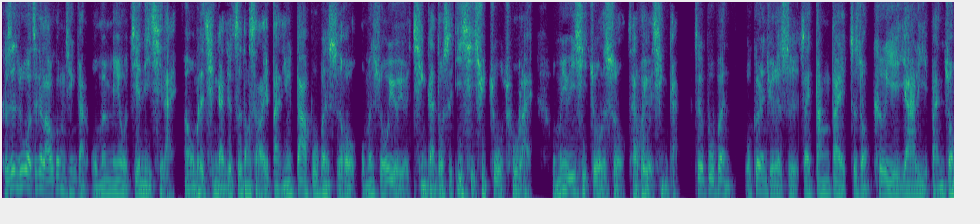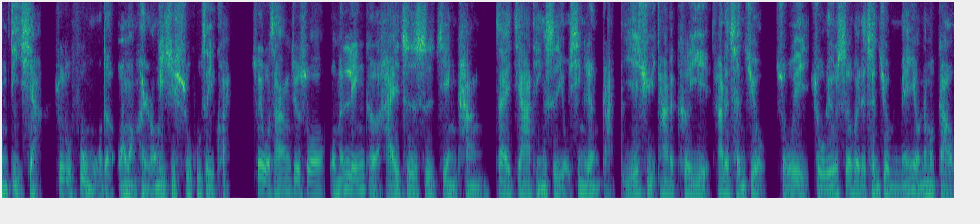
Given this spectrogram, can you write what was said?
可是如果这个劳动情感我们没有建立起来啊，我们的情感就自动少了一半。因为大部分时候，我们所有有情感都是一起去做出来，我们有一起做的时候才会有情感。这个部分，我个人觉得是在当代这种课业压力繁重底下，做父母的往往很容易去疏忽这一块。所以我常常就说，我们宁可孩子是健康，在家庭是有信任感。也许他的课业、他的成就，所谓主流社会的成就没有那么高，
